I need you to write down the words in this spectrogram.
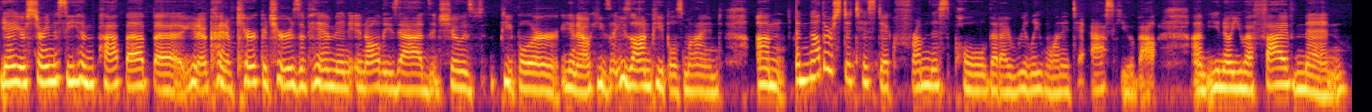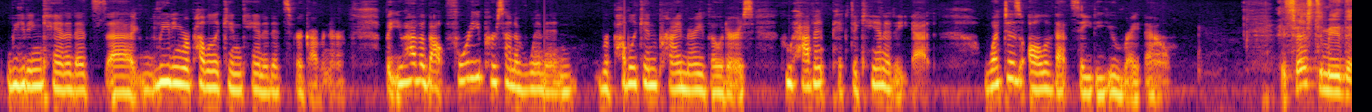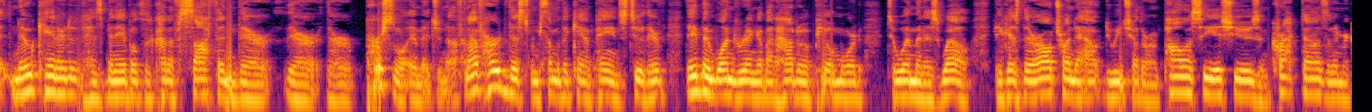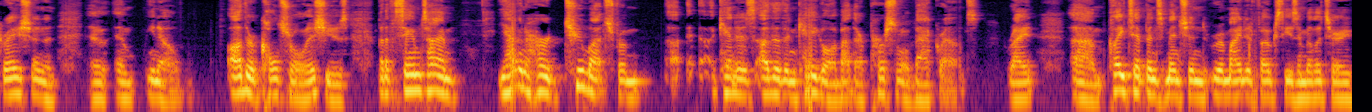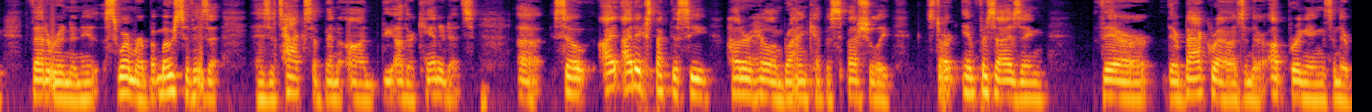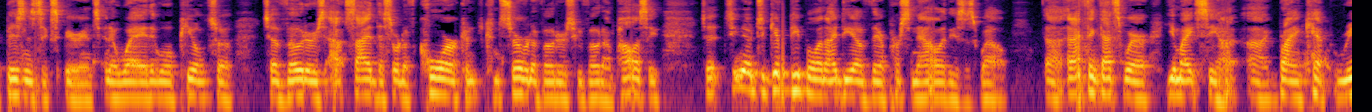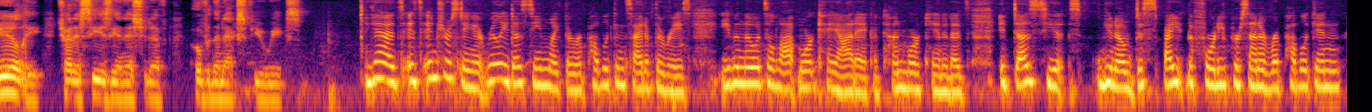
yeah, you're starting to see him pop up, uh, you know, kind of caricatures of him in, in all these ads. It shows people are, you know, he's, he's on people's mind. Um, another statistic from this poll that I really wanted to ask you about, um, you know, you have five men leading candidates, uh, leading Republican candidates for governor, but you have about 40% of women, Republican primary voters, who haven't picked a candidate yet. What does all of that say to you right now? It says to me that no candidate has been able to kind of soften their their their personal image enough. And I've heard this from some of the campaigns too. They've they've been wondering about how to appeal more to women as well because they're all trying to outdo each other on policy issues and crackdowns on immigration and, and, and you know other cultural issues. But at the same time, you haven't heard too much from uh, candidates other than Cagle about their personal backgrounds right? Um, Clay Tippins mentioned, reminded folks he's a military veteran and a swimmer, but most of his his attacks have been on the other candidates. Uh, so I, would expect to see Hunter Hill and Brian Kemp especially start emphasizing their their backgrounds and their upbringings and their business experience in a way that will appeal to to voters outside the sort of core con- conservative voters who vote on policy to, to, you know to give people an idea of their personalities as well uh, and I think that's where you might see uh, Brian Kemp really try to seize the initiative over the next few weeks. Yeah, it's it's interesting. It really does seem like the Republican side of the race, even though it's a lot more chaotic, a ton more candidates, it does see, you know, despite the 40% of Republican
